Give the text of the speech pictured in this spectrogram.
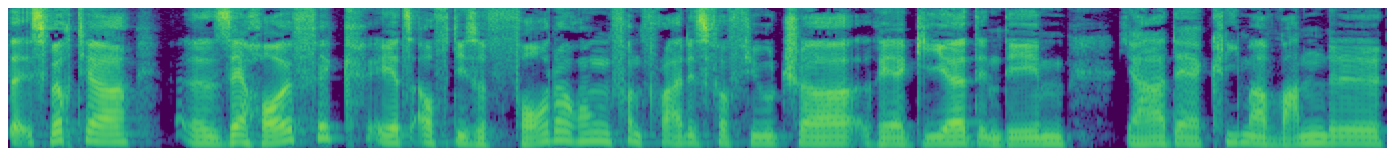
Es wird ja äh, sehr häufig jetzt auf diese Forderungen von Fridays for Future reagiert, indem ja der Klimawandel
